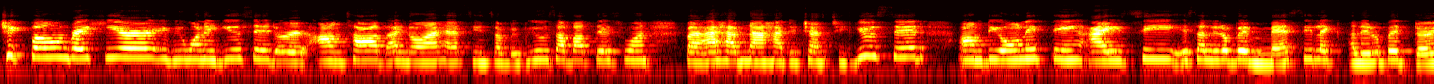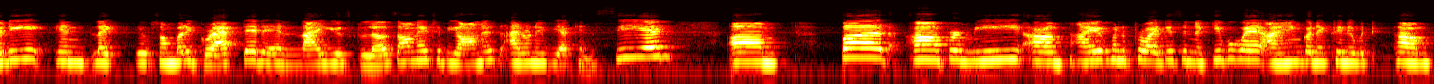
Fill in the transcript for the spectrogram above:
cheekbone right here if you want to use it or on top. I know i have seen some reviews about this one but i have not had the chance to use it um the only thing i see is a little bit messy like a little bit dirty and like if somebody grabbed it and i used gloves on it to be honest i don't know if you can see it. Um but um for me um i am going to provide this in a giveaway. I am going to clean it with um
